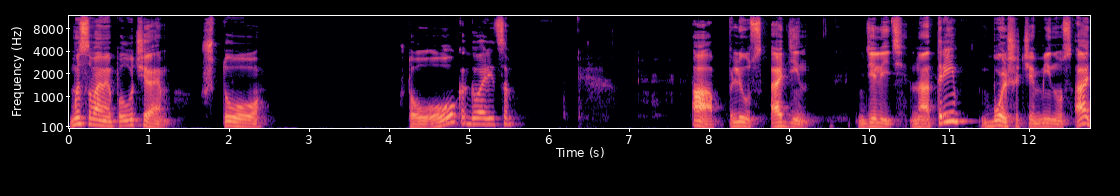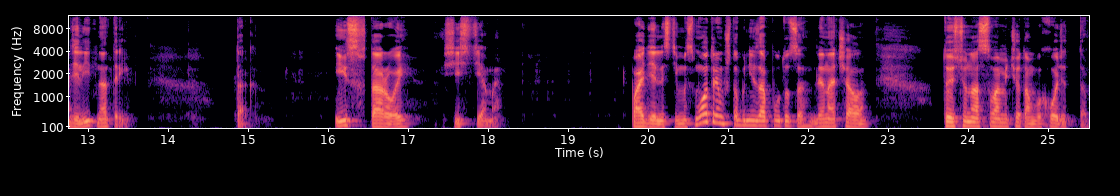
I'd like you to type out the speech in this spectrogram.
мы с вами получаем что, что как говорится, а плюс 1 делить на 3 больше, чем минус а делить на 3. Так, из второй системы. По отдельности мы смотрим, чтобы не запутаться для начала. То есть у нас с вами что там выходит-то?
